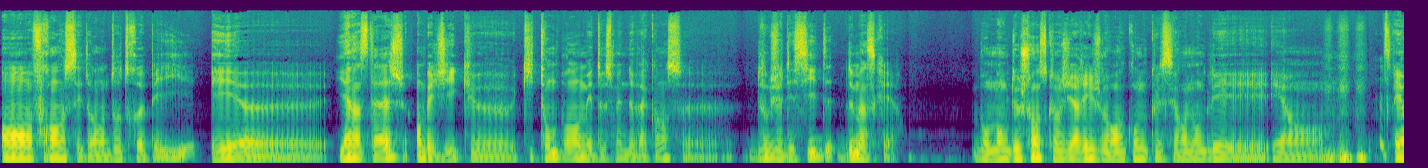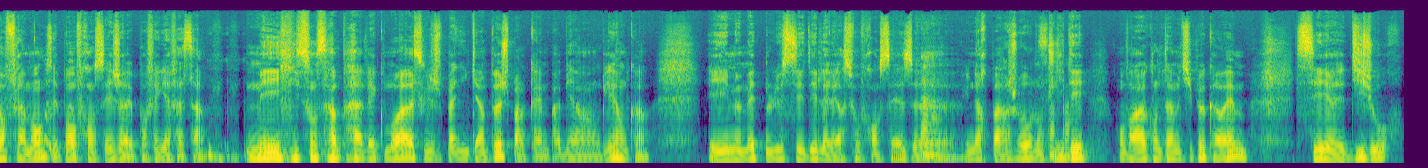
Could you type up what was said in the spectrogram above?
en France et dans d'autres pays. Et euh, il y a un stage en Belgique euh, qui tombe pendant mes deux semaines de vacances. donc je décide de m'inscrire. Bon, manque de chance, quand j'y arrive, je me rends compte que c'est en anglais et, et en, et en flamand, c'est pas en français, j'avais pas fait gaffe à ça. Mais ils sont sympas avec moi parce que je panique un peu, je parle quand même pas bien anglais encore. Et ils me mettent le CD de la version française, euh, Ah. une heure par jour. Donc l'idée, on va raconter un petit peu quand même, c'est euh, 10 jours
